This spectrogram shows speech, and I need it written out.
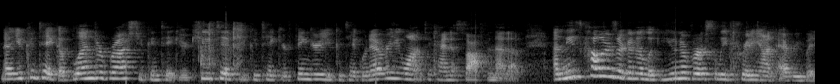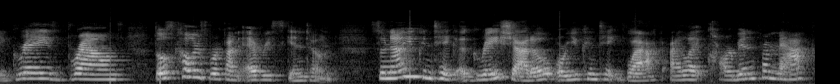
Now you can take a blender brush, you can take your Q-tip, you could take your finger, you could take whatever you want to kind of soften that up. And these colors are going to look universally pretty on everybody. Grays, browns, those colors work on every skin tone. So now you can take a gray shadow or you can take black. I like Carbon from MAC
